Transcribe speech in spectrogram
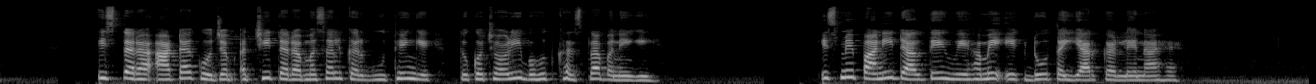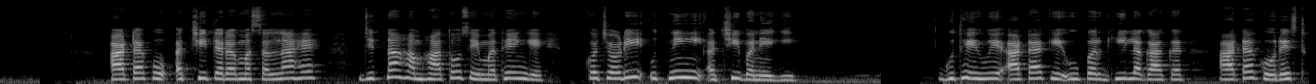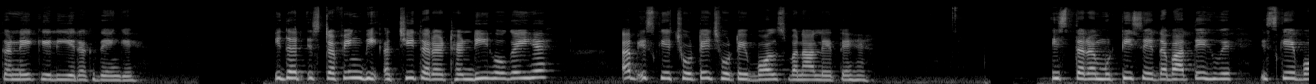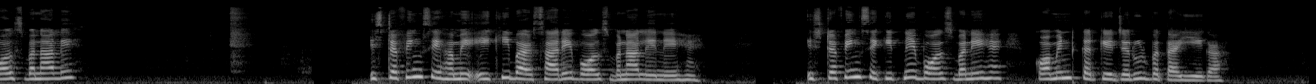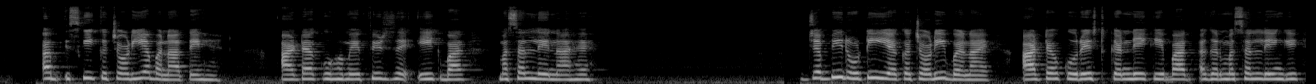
इस तरह आटा को जब अच्छी तरह मसल कर गूथेंगे तो कचौड़ी बहुत खस्ता बनेगी। इसमें पानी डालते हुए हमें एक डो तैयार कर लेना है। आटा को अच्छी तरह मसलना है। जितना हम हाथों से मथेंगे, कचौड़ी उतनी ही अच्छी बनेगी। गुथे हुए आटा के ऊपर घी लगाकर आटा को रेस्ट करने के लिए रख देंगे। इधर स्टफिंग भी अच्छी तरह ठंडी हो गई है। अब इसके छोटे छोटे बॉल्स बना लेते हैं। इस तरह मुट्ठी से दबाते हुए इसके बॉल्स बना ले। स्टफिंग से हमें एक ही बार सारे बॉल्स बना लेने हैं। स्टफिंग से कितने बॉल्स बने हैं कमेंट करके ज़रूर बताइएगा। अब इसकी कचौड़ियाँ बनाते हैं। आटा को हमें फिर से एक बार मसल लेना है। जब भी रोटी या कचौड़ी बनाए, आटा को रेस्ट करने के बाद अगर मसल लेंगे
